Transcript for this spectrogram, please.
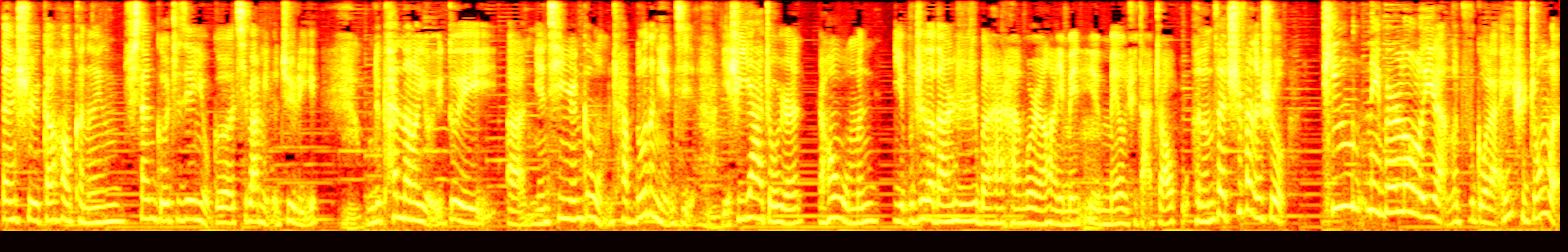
但是刚好可能相隔之间有个七八米的距离，嗯。我们就看到了有一对呃年轻人，跟我们差不多的年纪，嗯。也是亚洲人，然后我们也不知道当时是日本还是韩国人哈，也没嗯。也没有去打招呼，可能在吃饭的时候听那边漏了一两个字过来，哎，是中文，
